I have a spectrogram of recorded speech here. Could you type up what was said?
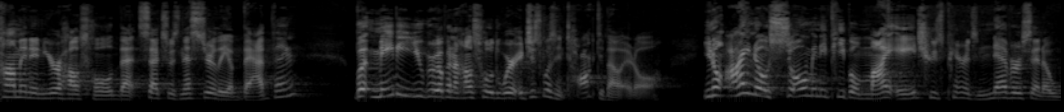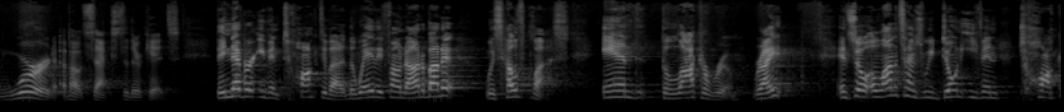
common in your household that sex was necessarily a bad thing, but maybe you grew up in a household where it just wasn't talked about at all. You know, I know so many people my age whose parents never said a word about sex to their kids. They never even talked about it. The way they found out about it was health class and the locker room, right? And so a lot of times we don't even talk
